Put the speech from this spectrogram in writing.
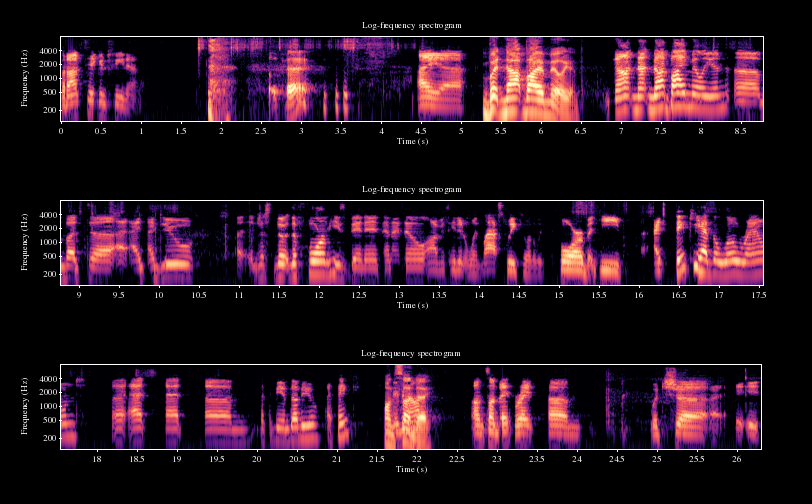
but I'm taking Finau. okay. I. Uh, but not by a million. Not not not by a million, uh, but uh, I I do. Uh, just the the form he's been in, and I know obviously he didn't win last week; he won the week before. But he, I think he had the low round uh, at at um, at the BMW. I think on Maybe Sunday. Not. On Sunday, right? Um, which uh, it,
